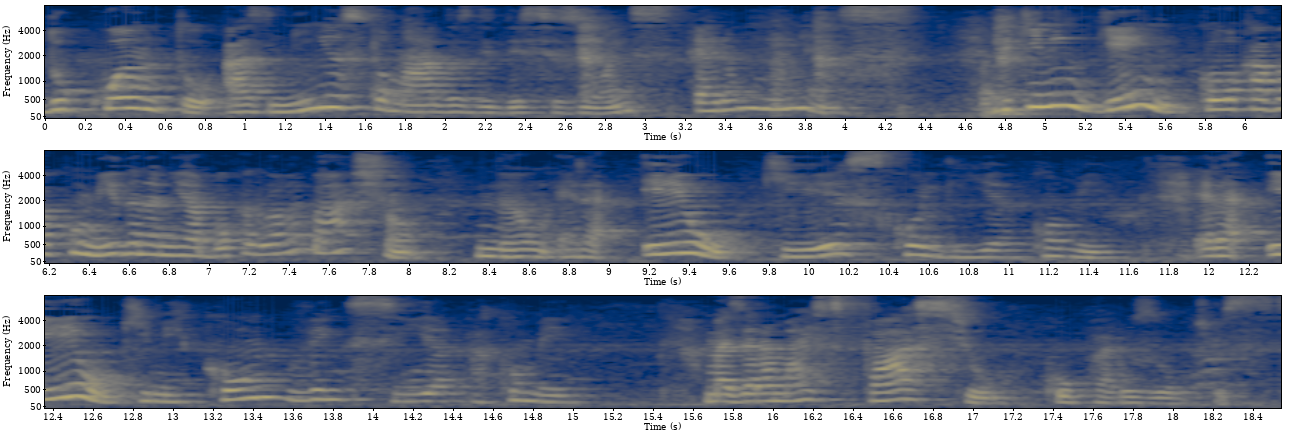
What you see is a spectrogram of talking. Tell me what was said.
do quanto as minhas tomadas de decisões eram minhas de que ninguém colocava comida na minha boca goela abaixo. Não, era eu que escolhia comer. Era eu que me convencia a comer. Mas era mais fácil culpar os outros.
